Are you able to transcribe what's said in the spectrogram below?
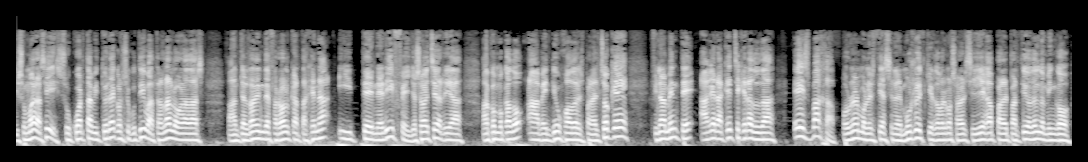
y sumar así su cuarta victoria consecutiva tras las logradas ante el Racing de Ferrol, Cartagena y Tenerife. José Echeverría ha convocado a 21 jugadores para el choque. Finalmente, Aguera Queche, que era duda, es baja por unas molestias en el muslo izquierdo. Veremos a ver si llega para el partido del domingo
